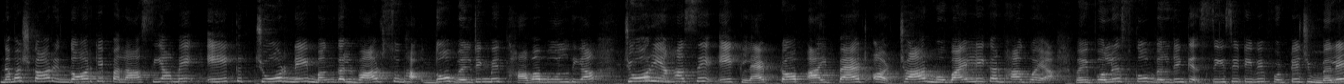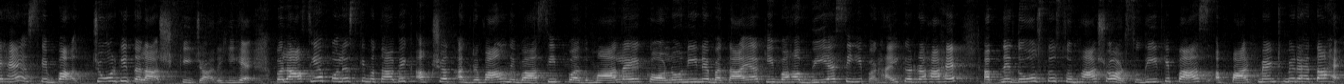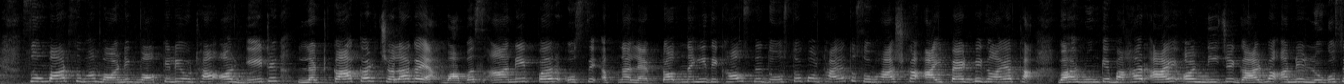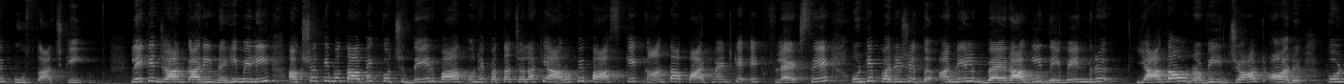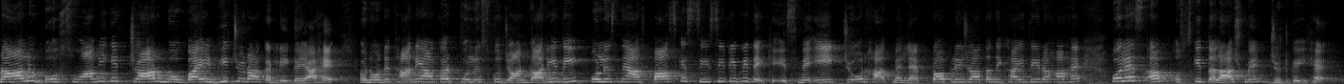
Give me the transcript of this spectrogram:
नमस्कार, इंदौर के पलासिया में एक चोर ने मंगलवार सुबह दो बिल्डिंग में धावा बोल दिया। चोर यहाँ से एक लैपटॉप, आईपैड और चार मोबाइल लेकर भाग गया। वहीं पुलिस को बिल्डिंग के सीसीटीवी फुटेज मिले हैं। इसके बाद चोर की तलाश की जा रही है। पलासिया पुलिस के मुताबिक अक्षत अग्रवाल निवासी पदमालय कॉलोनी ने बताया कि वह बीएससी की पढ़ाई कर रहा है। अपने दोस्त सुभाष और सुधीर के पास अपार्टमेंट में रहता है। सोमवार सुबह मॉर्निंग वॉक के लिए उठा और गेट लटका कर चला गया। वापस आने पर उससे अपना लैपटॉप नहीं दिखा। उसने दोस्तों को उठाया तो सुभाष का आईपैड भी गायब था। वह रूम के बाहर आए और नीचे गार्ड व अन्य लोगों से पूछताछ की। लेकिन जानकारी नहीं मिली। अक्षत के मुताबिक कुछ देर बाद उन्हें पता चला कि आरोपी पास के कांता अपार्टमेंट के एक फ्लैट से उनके परिचित अनिल बैरागी देवेंद्र यादव, रवि जाट और कुणाल गोस्वामी के चार मोबाइल भी चुरा कर ले गया है। उन्होंने थाने आकर पुलिस को जानकारी दी। पुलिस ने आसपास के सीसीटीवी देखे। इसमें एक चोर हाथ में लैपटॉप ले जाता दिखाई दे रहा है। पुलिस अब उसकी तलाश में जुट गई है।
